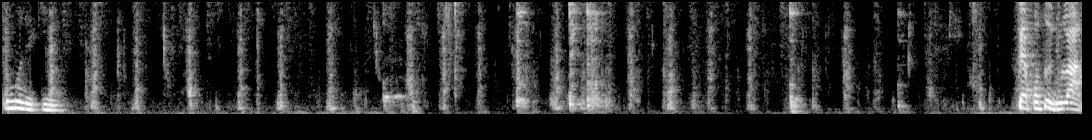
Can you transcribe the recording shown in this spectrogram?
ซุมื้อนี้กินเสียบก็สื่ออยู่ร้าน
